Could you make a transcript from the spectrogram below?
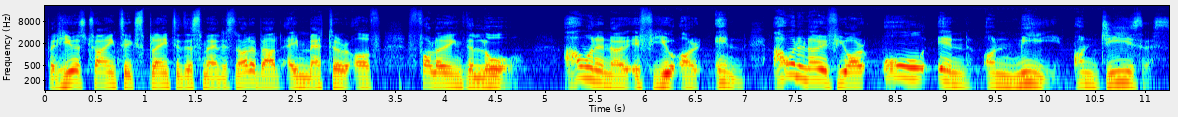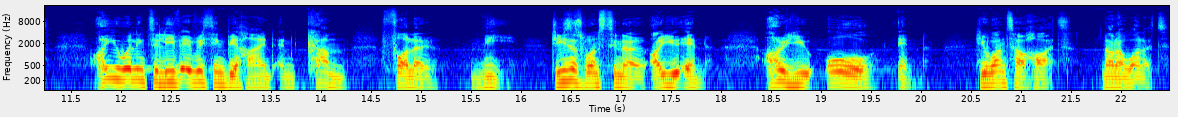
But he was trying to explain to this man it's not about a matter of following the law. I want to know if you are in. I want to know if you are all in on me, on Jesus. Are you willing to leave everything behind and come follow me? Jesus wants to know are you in? Are you all he wants our heart, not our wallet.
